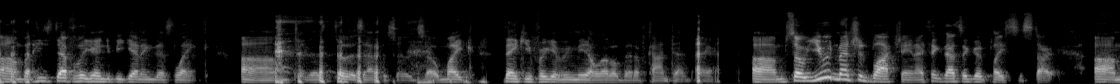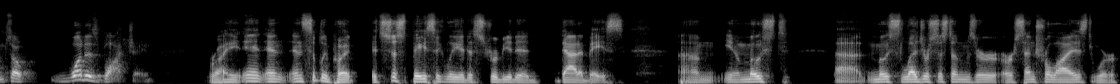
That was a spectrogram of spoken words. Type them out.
Um, but he's definitely going to be getting this link um, to, this, to this episode. So, Mike, thank you for giving me a little bit of content there. Um, so you had mentioned blockchain. I think that's a good place to start. Um, so what is blockchain? Right, and, and and simply put, it's just basically a distributed database. Um, you know, most uh, most ledger systems are, are centralized, where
